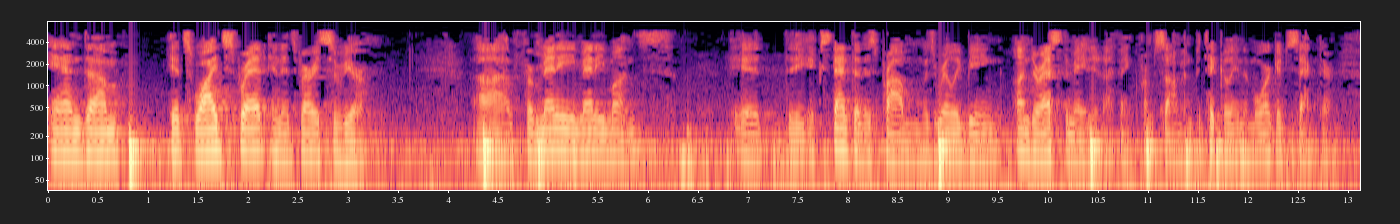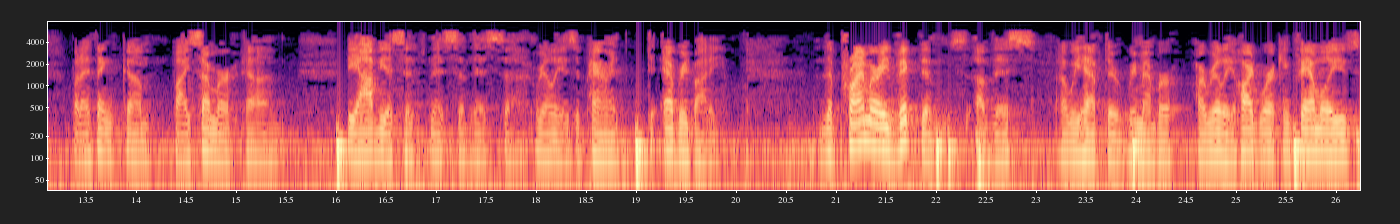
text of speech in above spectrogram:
and um, it's widespread and it's very severe. For many, many months, the extent of this problem was really being underestimated, I think, from some, and particularly in the mortgage sector. But I think um, by summer, the obviousness of this really is apparent to everybody. The primary victims of this, uh, we have to remember, are really hardworking families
